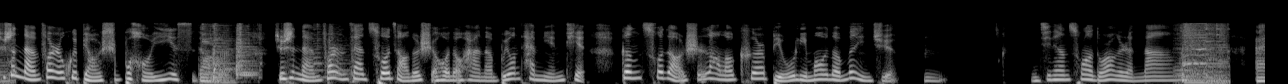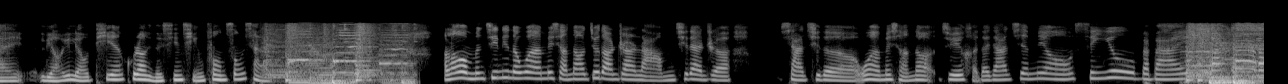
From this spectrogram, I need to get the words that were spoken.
就是南方人会表示不好意思的，就是南方人在搓澡的时候的话呢，不用太腼腆，跟搓澡师唠唠嗑，比如礼貌的问一句，嗯，你今天搓了多少个人呢？哎，聊一聊天，会让你的心情放松下来。好了，我们今天的万万没想到就到这儿啦，我们期待着下期的万万没想到继续和大家见面哦，See you，拜拜。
